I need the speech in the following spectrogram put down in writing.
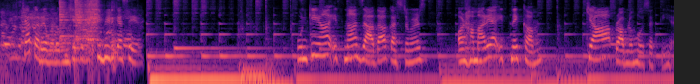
क्या कर रहे हैं वो लोग उनकी इतनी भीड़ कैसे है उनके यहाँ इतना ज़्यादा कस्टमर्स और हमारे यहाँ इतने कम क्या प्रॉब्लम हो सकती है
